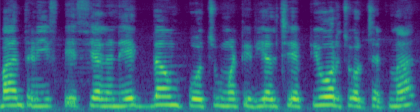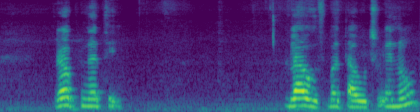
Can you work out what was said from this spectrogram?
બાંધણી સ્પેશિયલ અને એકદમ પોચું મટીરિયલ છે. પ્યોર ચોરચટમાં રફ નથી. બ્લાઉઝ બતાવું છું એનું.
